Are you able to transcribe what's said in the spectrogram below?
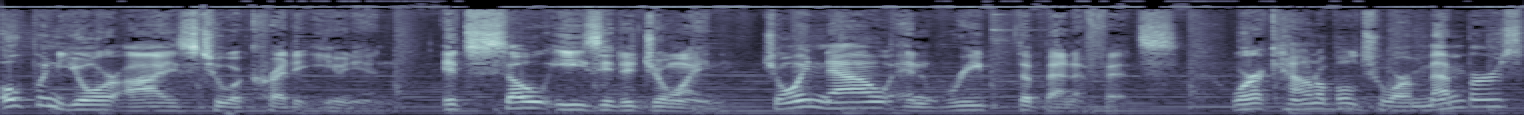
Open your eyes to a credit union. It's so easy to join. Join now and reap the benefits. We're accountable to our members,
